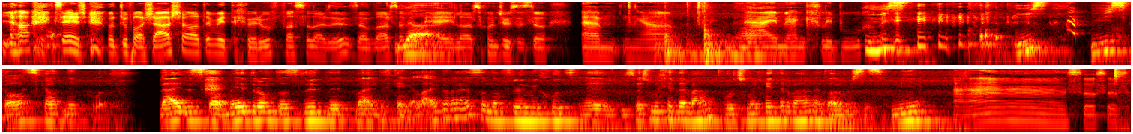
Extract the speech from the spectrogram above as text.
Ja, siehst du, und du fährst auch schon damit. Ich will aufpassen, Lars. So, Lars so ja. hey, Lars, kommst du raus? So, ähm, ja, ja. nein, wir haben ein bisschen Bauch. Uns, uns, uns geht es gerade nicht gut. Nein, es geht mehr darum, dass die Leute nicht meinen, ich gehe alleine reisen, sondern fühlen mich kurz, hey, wieso hast du mich nicht erwähnt? Willst du mich nicht erwähnen? Darum ist es mir. Ah, so, so, so.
